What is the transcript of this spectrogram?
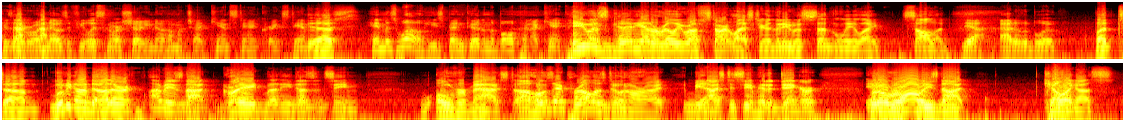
Because everyone knows, if you listen to our show, you know how much I can't stand Craig Stammen. But Yes. Him as well. He's been good in the bullpen. I can't He was good. He had a really rough start last year, and then he was suddenly like solid. Yeah, out of the blue. But um, moving on to other, I mean, it's not great, but he doesn't seem overmatched. Uh, Jose Pirela's doing all right. It'd be Yeah. nice to see him hit a dinger, but Yeah. overall, he's not killing us.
